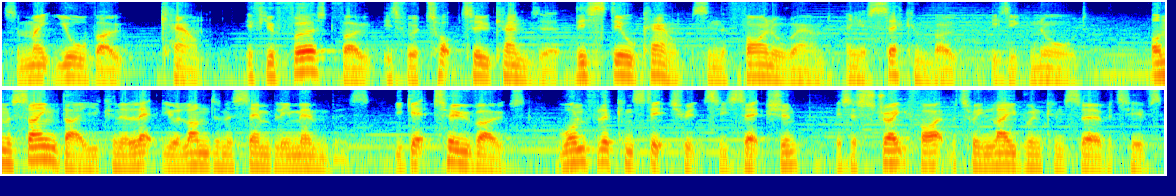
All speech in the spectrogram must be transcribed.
so make your vote count. If your first vote is for a top two candidate, this still counts in the final round and your second vote is ignored. On the same day you can elect your London Assembly members. You get two votes, one for the constituency section, it's a straight fight between Labour and Conservatives,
